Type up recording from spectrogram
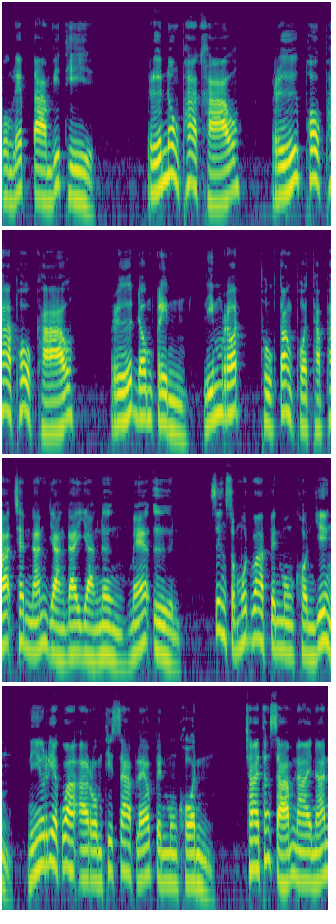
วงเล็บตามวิธี หรือนุ่งผ้าขาว หรือโพกผ้าโพกขาว หรือดมกลิ่น ลิ้มรสถูกต้องโผฏฐัพพะเช่นนั้นอย่างใดอย่างหนึ่ง แม้อื่น ซึ่งสมมุติว่าเป็นมงคลยิ่ง นี้เรียกว่าอารมณ์ที่ทราบแล้วเป็นมงคล ชายทั้งสามนายนั้น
